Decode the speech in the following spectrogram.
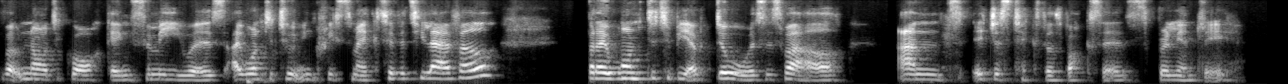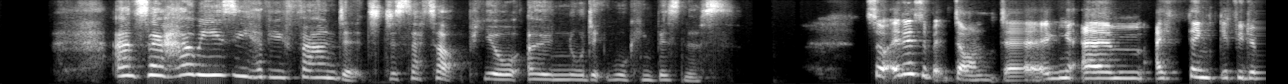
about Nordic walking for me was I wanted to increase my activity level, but I wanted to be outdoors as well. And it just ticks those boxes brilliantly. And so, how easy have you found it to set up your own Nordic walking business? So, it is a bit daunting. Um, I think if you'd have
